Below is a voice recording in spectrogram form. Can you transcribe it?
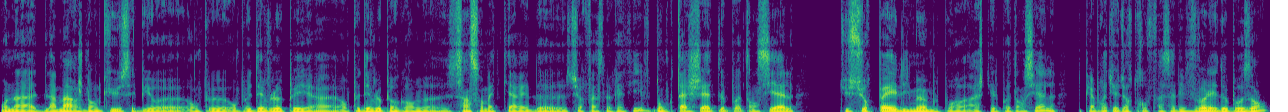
on a de la marge dans le cul, et puis euh, on, peut, on, peut développer, euh, on peut développer encore 500 mètres carrés de surface locative. Donc, tu achètes le potentiel, tu surpayes l'immeuble pour acheter le potentiel, puis après, tu te retrouves face à des volets d'opposants.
